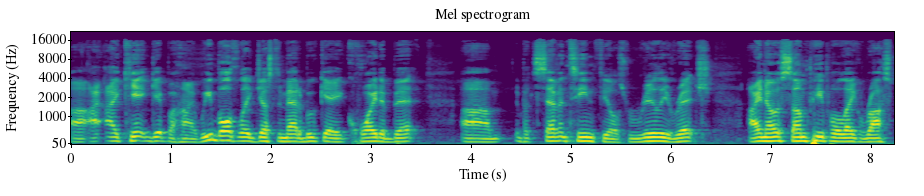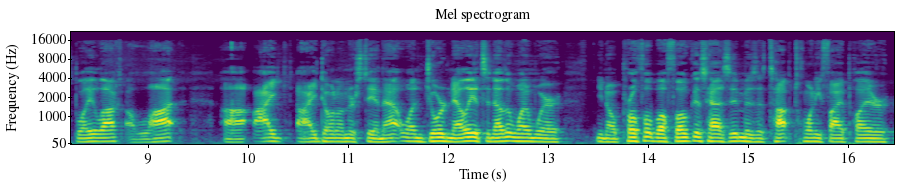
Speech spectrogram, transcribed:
uh, I, I can't get behind. We both like Justin Madubuike quite a bit, um, but 17 feels really rich. I know some people like Ross Blacklock a lot. Uh, I I don't understand that one. Jordan Elliott's another one where you know Pro Football Focus has him as a top 25 player.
